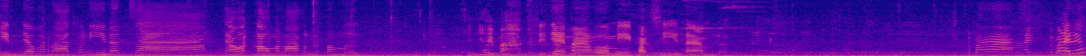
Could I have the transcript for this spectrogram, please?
กินเยาวราชเท่านี้นะจ๊ะแต่เรามาลากันด้วยปลาหมึกชิ้นใหญ่มากชิ้นใหญ่มากแล้วมีผักชีแถมด้วยบ๊ายบายบ๊ายบายเร็ว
